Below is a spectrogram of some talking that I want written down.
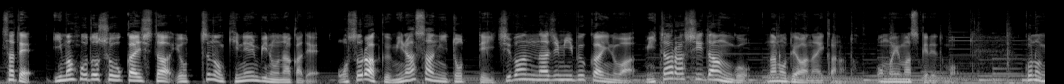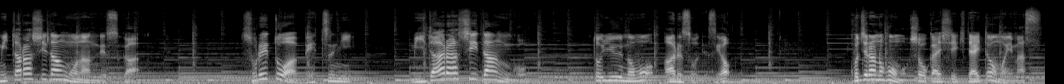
さて今ほど紹介した4つの記念日の中でおそらく皆さんにとって一番馴染み深いのはみたらし団子なのではないかなと思いますけれども。このみたらし団子なんですがそれとは別にみだらし団子というのもあるそうですよ。こちらの方も紹介していきたいと思います。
